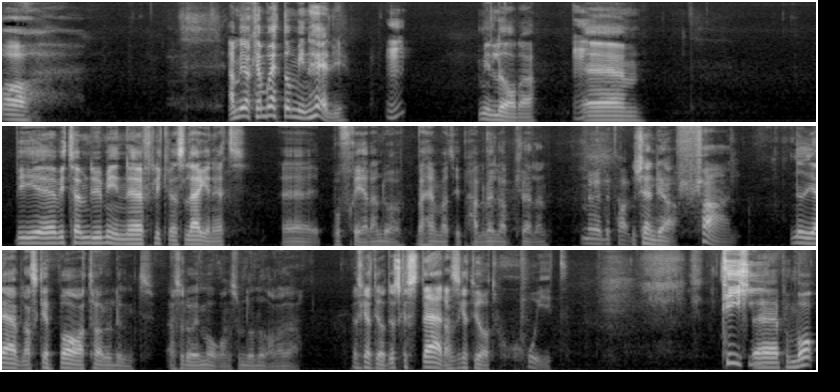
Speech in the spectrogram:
Åh. Ja men jag kan berätta om min helg. Mm. Min lördag. Mm. Ehm, vi, eh, vi tömde ju min eh, flickväns lägenhet eh, på fredagen då. Var hemma typ halv elva på kvällen. Med Då detalj. kände jag, fan. Nu jävlar ska jag bara ta det lugnt. Alltså då imorgon som då lördag där. Jag ska inte göra jag ska städa, så ska jag inte göra ett skit. Eh, på, mor-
